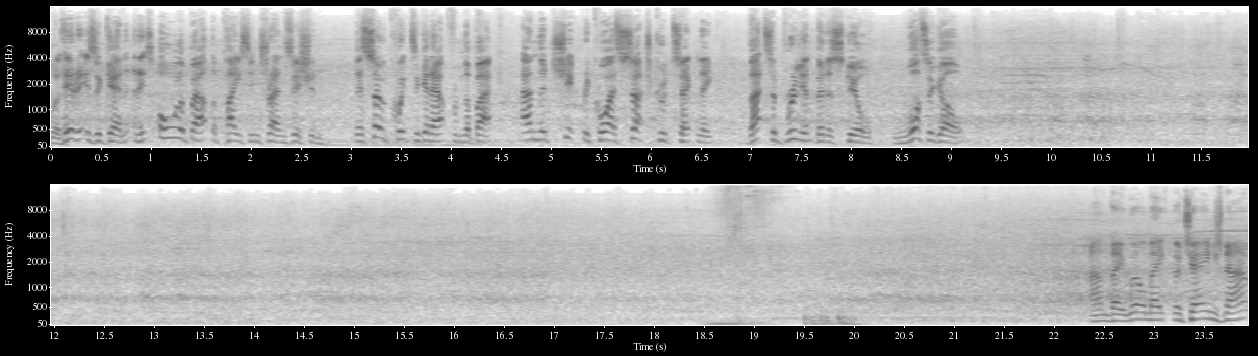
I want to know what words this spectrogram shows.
Well, here it is again, and it's all about the pace in transition. They're so quick to get out from the back, and the chip requires such good technique. That's a brilliant bit of skill. What a goal. And they will make the change now.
